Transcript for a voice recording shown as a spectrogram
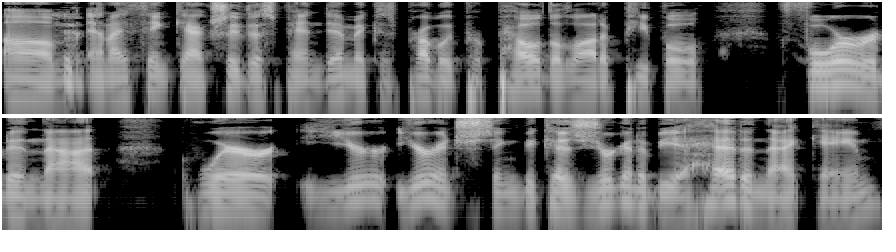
Um, and I think actually this pandemic has probably propelled a lot of people forward in that where you're you're interesting because you're going to be ahead in that game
